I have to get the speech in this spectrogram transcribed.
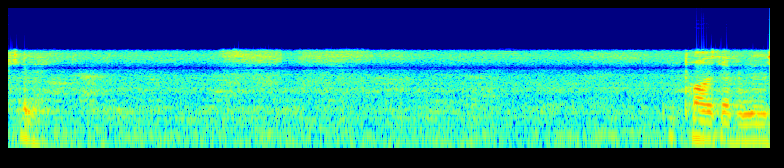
Okay. Pause there for a minute.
